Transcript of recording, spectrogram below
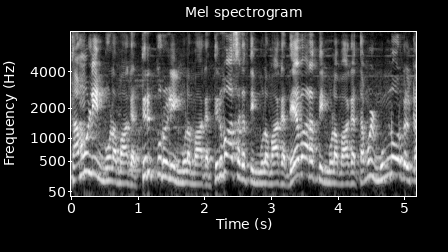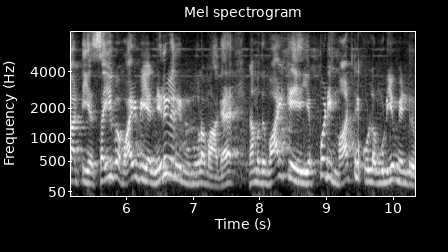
தமிழின் மூலமாக திருக்குறளின் மூலமாக திருவாசகத்தின் மூலமாக தேவாரத்தின் மூலமாக தமிழ் முன்னோர்கள் காட்டிய சைவ வாழ்வியல் நெறிகளின் மூலமாக நமது வாழ்க்கையை எப்படி மாற்றிக்கொள்ள முடியும் என்று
